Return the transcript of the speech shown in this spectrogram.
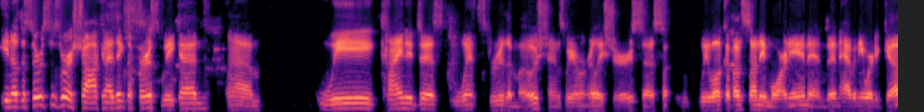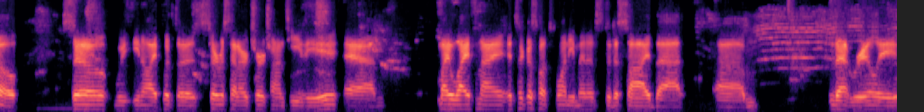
you know, the services were a shock. And I think the first weekend, um, we kind of just went through the motions. We weren't really sure. So, so, we woke up on Sunday morning and didn't have anywhere to go. So we, you know, I put the service at our church on TV and my wife and I, it took us about 20 minutes to decide that, um, that really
